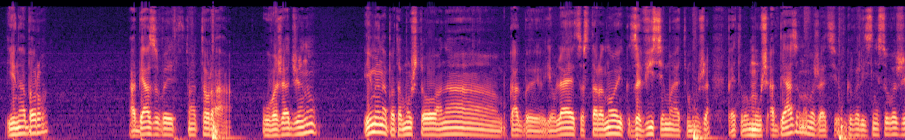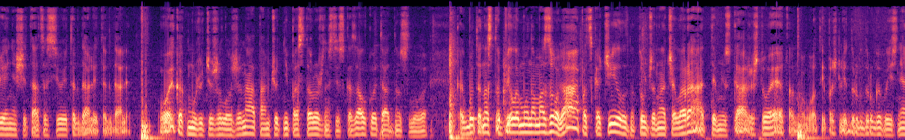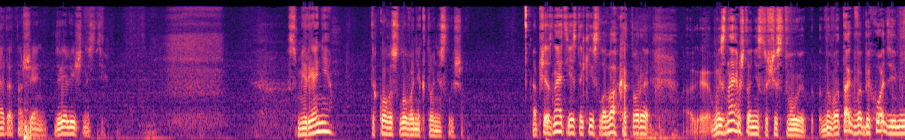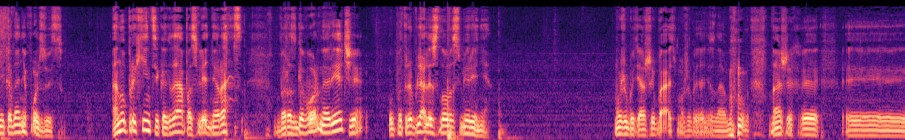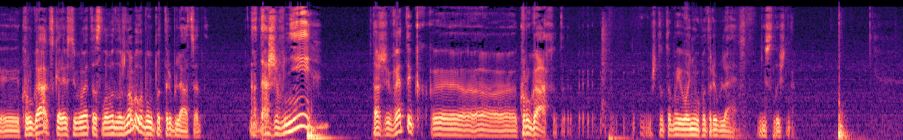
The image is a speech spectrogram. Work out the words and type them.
И наоборот, обязывает на Тора уважать жену, Именно потому, что она как бы является стороной, зависимой от мужа. Поэтому муж обязан уважать ее, говорить не с уважением, считаться с ее и так далее, и так далее. Ой, как мужу тяжело, жена там что-то не по осторожности сказал какое-то одно слово. Как будто наступил ему на мозоль, а, подскочил, тут же начал орать, ты мне скажешь, что это, ну вот, и пошли друг друга выяснять отношения. Две личности. Смирение, такого слова никто не слышал. Вообще, знаете, есть такие слова, которые э, мы знаем, что они существуют, но вот так в обиходе ими никогда не пользуются. А ну прикиньте, когда последний раз в разговорной речи употребляли слово смирение. Может быть, я ошибаюсь, может быть, я не знаю, в наших э, э, кругах, скорее всего, это слово должно было бы употребляться. Но даже в них, даже в этих э, кругах, что-то мы его не употребляем, не слышно.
